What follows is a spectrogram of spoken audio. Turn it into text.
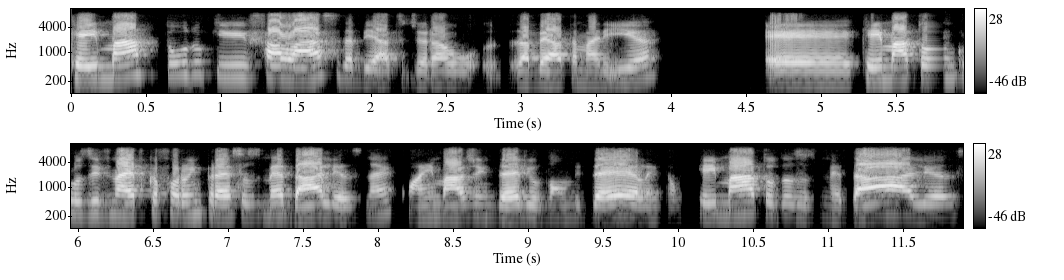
queimar tudo que falasse da Beata, Araú, da Beata Maria, é, queimar, inclusive na época foram impressas medalhas, né, com a imagem dela e o nome dela, então queimar todas as medalhas,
